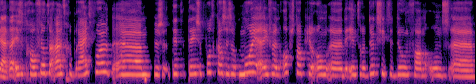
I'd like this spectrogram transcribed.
ja, daar is het gewoon veel te uitgebreid voor. Um, dus dit, deze podcast is ook mooi even een opstapje om uh, de introductie te doen van ons uh,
